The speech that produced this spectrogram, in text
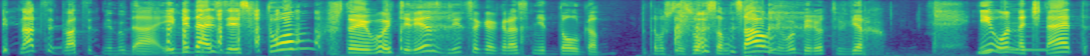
15-20 минут. Да, и беда здесь в том, что его интерес длится как раз недолго, потому что зов самца у него берет вверх. И он начинает,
